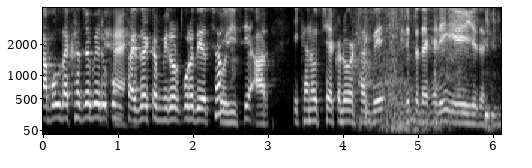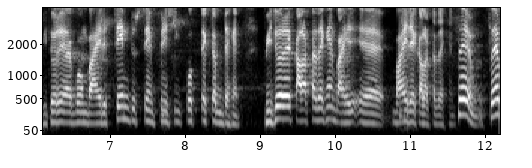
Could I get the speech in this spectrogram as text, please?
ডাবল দেখা যাবে এরকম হ্যাঁ। সাইজের একটা মিরর করে দিয়েছেন। দিয়েছি আর এখানে হচ্ছে একটা ডোর থাকবে ভিতরটা দেখা দিই এই যে দেখেন ভিতরে এবং বাইরে সেম টু সেম ফিনিশিং প্রত্যেকটা দেখেন। ভিতরের কালারটা দেখেন বাইরে বাইরের কালারটা দেখেন। সেম সেম।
